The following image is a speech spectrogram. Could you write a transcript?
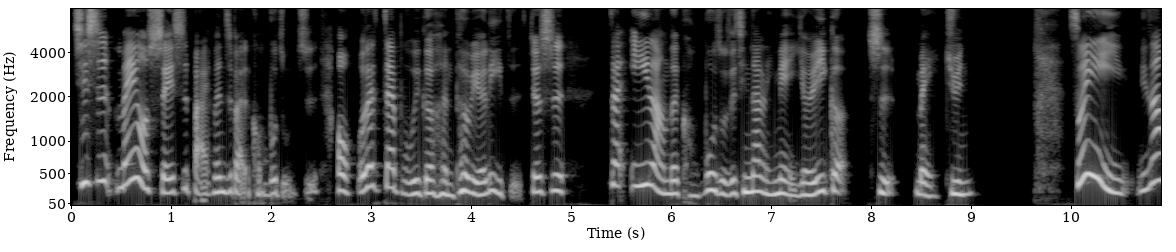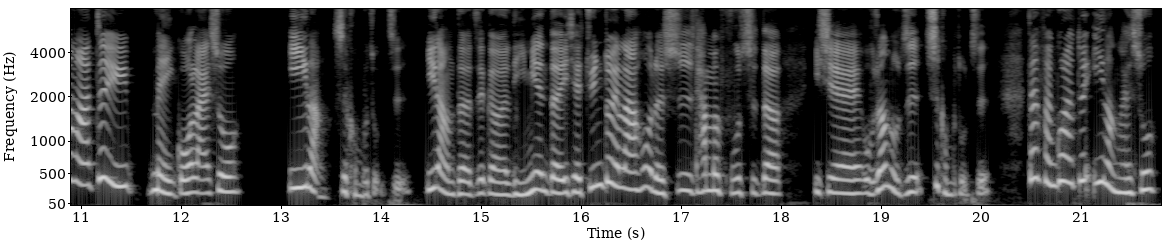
其实没有谁是百分之百的恐怖组织哦。我再再补一个很特别的例子，就是在伊朗的恐怖组织清单里面有一个是美军。所以你知道吗？对于美国来说，伊朗是恐怖组织，伊朗的这个里面的一些军队啦，或者是他们扶持的一些武装组织是恐怖组织。但反过来对伊朗来说，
